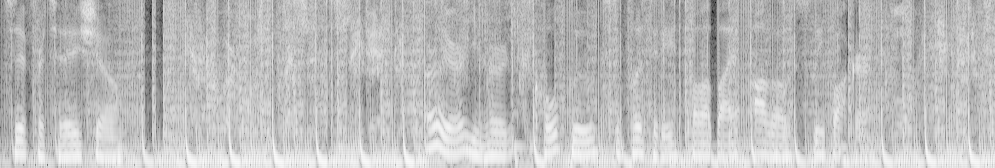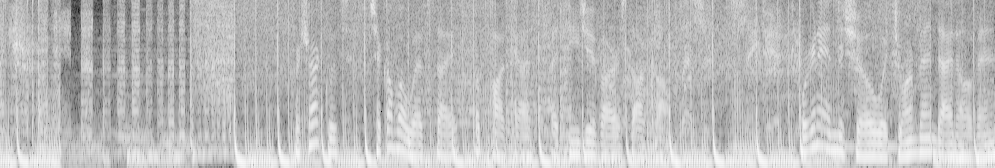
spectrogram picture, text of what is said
That's it for today's show. Earlier, you heard Cold Blue Simplicity, followed by Avao Sleepwalker. For track lists, check out my website or podcast at djvirus.com. We're going to end the show with Jorn Van Deynhoven,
